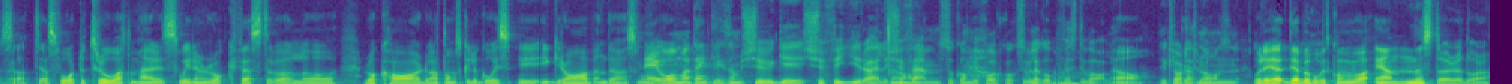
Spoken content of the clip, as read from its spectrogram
Så att jag har svårt att tro att de här Sweden Rock Festival och Rock Hard och att de skulle gå i, i, i graven. Det har jag svårt Nej, att- och om man tänker liksom 2024 eller 25 så kommer ju folk också vilja gå på festival. Ja, det är klart att tror jag någon... Och det, det behovet kommer vara ännu större då. då.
